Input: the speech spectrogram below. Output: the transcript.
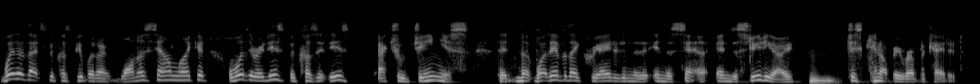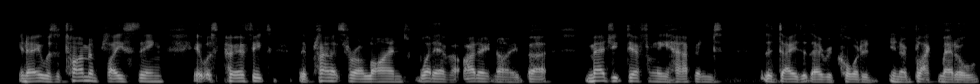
Whether that's because people don't want to sound like it, or whether it is because it is actual genius that whatever they created in the in the in the studio Mhm. just cannot be replicated. You know, it was a time and place thing. It was perfect. The planets were aligned. Whatever, I don't know, but magic definitely happened the day that they recorded, you know, black metal.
